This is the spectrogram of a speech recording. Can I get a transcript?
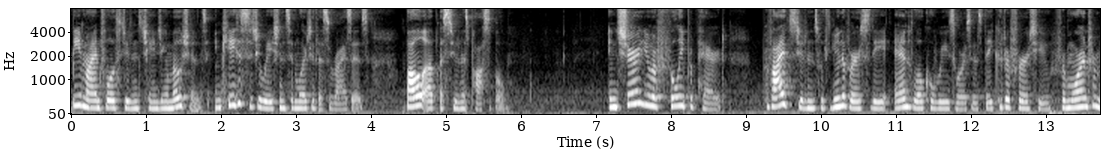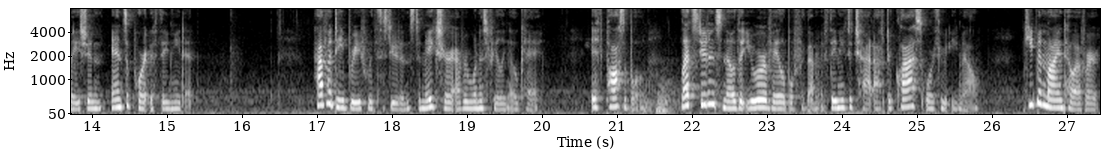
Be mindful of students changing emotions in case a situation similar to this arises. Follow up as soon as possible. Ensure you are fully prepared Provide students with university and local resources they could refer to for more information and support if they need it. Have a debrief with the students to make sure everyone is feeling okay. If possible, let students know that you are available for them if they need to chat after class or through email. Keep in mind, however,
